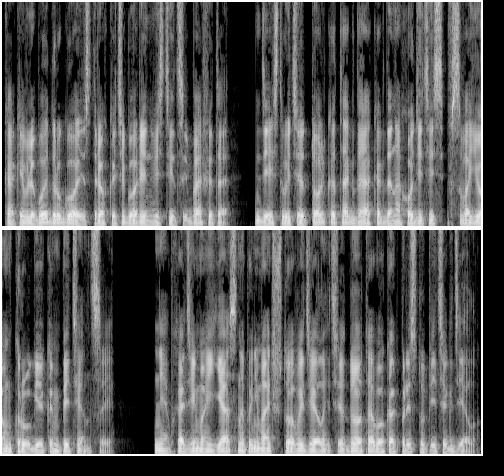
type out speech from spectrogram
Как и в любой другой из трех категорий инвестиций Баффета, Действуйте только тогда, когда находитесь в своем круге компетенции. Необходимо ясно понимать, что вы делаете до того, как приступите к делу.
